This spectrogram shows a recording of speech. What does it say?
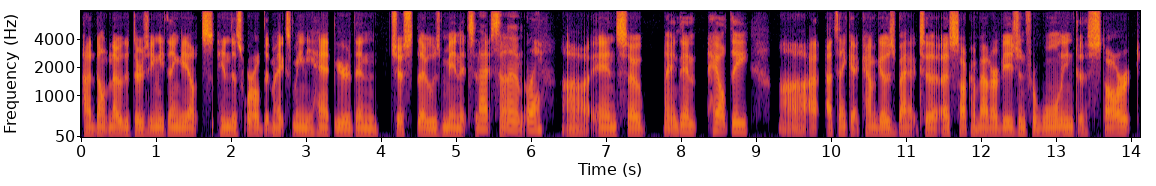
I don't know that there's anything else in this world that makes me any happier than just those minutes at that time. Uh, and so, and then healthy. Uh, I, I think that kind of goes back to us talking about our vision for wanting to start.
